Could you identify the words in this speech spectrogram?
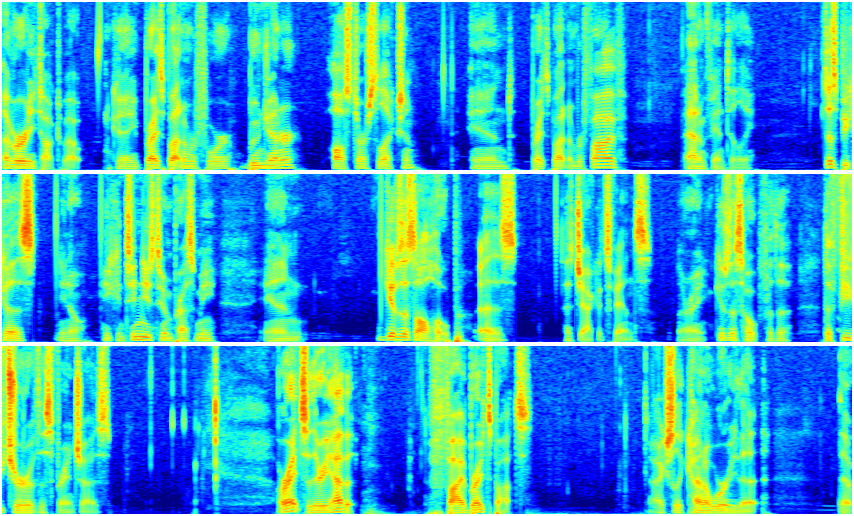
I've already talked about. Okay, bright spot number four, Boone Jenner, All Star selection, and bright spot number five, Adam Fantilli. Just because you know he continues to impress me and gives us all hope as as Jackets fans. All right, gives us hope for the the future of this franchise. All right, so there you have it. Five bright spots. I actually kind of worry that that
